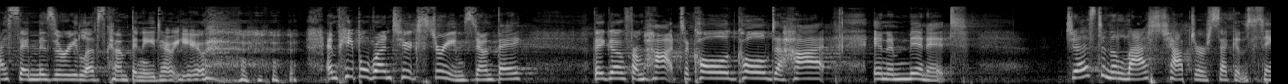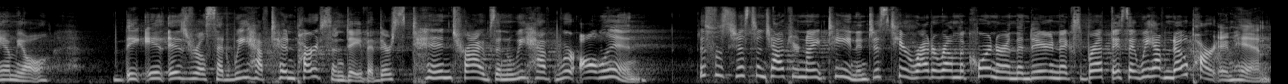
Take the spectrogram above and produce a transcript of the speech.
I say misery loves company, don't you? and people run to extremes, don't they? They go from hot to cold, cold to hot in a minute. Just in the last chapter of 2 Samuel, the, Israel said, We have 10 parts in David. There's 10 tribes, and we have, we're all in. This was just in chapter 19, and just here, right around the corner, in the next breath, they say, We have no part in him.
